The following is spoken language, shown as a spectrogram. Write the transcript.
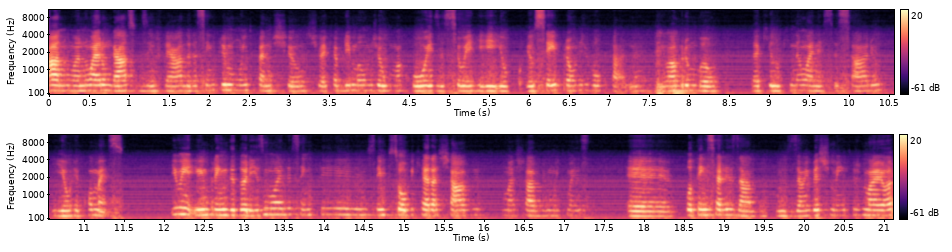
ah, não, não era um gasto desenfreado, era sempre muito pé no chão. Se tiver que abrir mão de alguma coisa, se eu errei, eu, eu sei para onde voltar, né? Eu uhum. abro mão daquilo que não é necessário e eu recomeço. E o, o empreendedorismo, ele sempre, sempre soube que era chave, uma chave muito mais é, potencializada. Vamos dizer, é um investimento de maior,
